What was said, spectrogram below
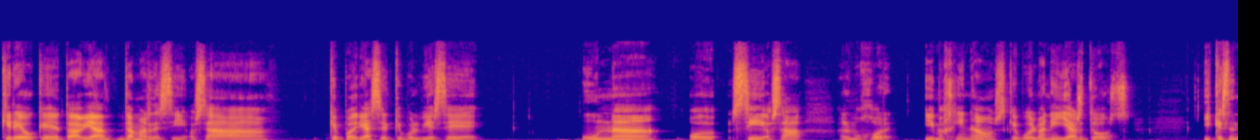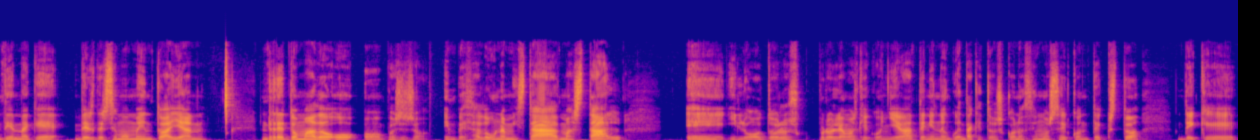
creo que todavía da más de sí. O sea, que podría ser que volviese una... O, sí, o sea, a lo mejor imaginaos que vuelvan ellas dos y que se entienda que desde ese momento hayan retomado o, pues eso, empezado una amistad más tal eh, y luego todos los problemas que conlleva, teniendo en cuenta que todos conocemos el contexto de que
